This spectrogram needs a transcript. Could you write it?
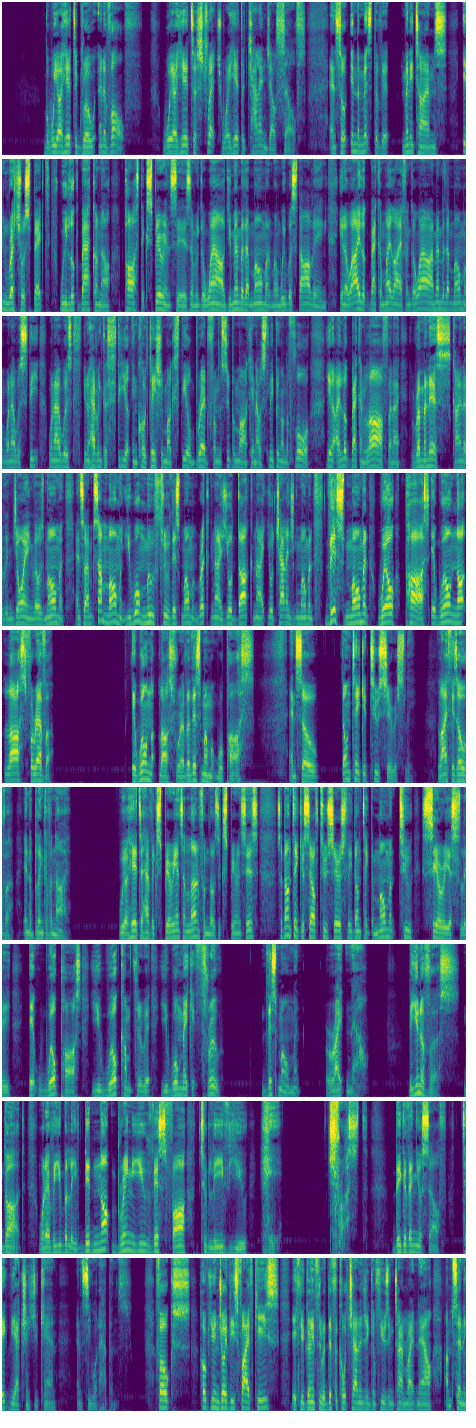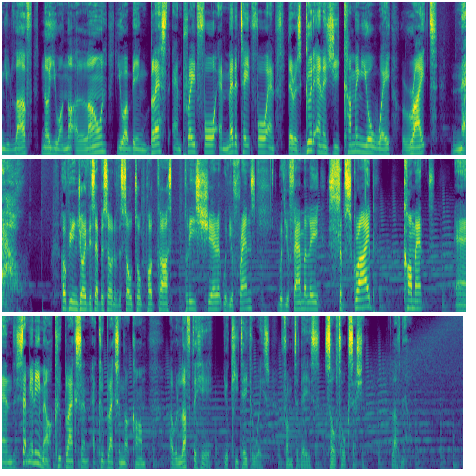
but we are here to grow and evolve. We are here to stretch. We're here to challenge ourselves. And so, in the midst of it, many times in retrospect, we look back on our past experiences and we go, wow, do you remember that moment when we were starving? You know, I look back on my life and go, wow, I remember that moment when I was ste- when I was, you know, having to steal in quotation marks steal bread from the supermarket and I was sleeping on the floor. You know, I look back and laugh and I reminisce, kind of enjoying those moments. And so, at some moment, you will move through this moment, recognize your dark night, your challenging moment. This moment will pass. It will not last forever. It will not last forever. This moment will pass. And so don't take it too seriously. Life is over in the blink of an eye. We are here to have experience and learn from those experiences. So don't take yourself too seriously. Don't take the moment too seriously. It will pass. You will come through it. You will make it through this moment right now. The universe God, whatever you believe, did not bring you this far to leave you here. Trust. Bigger than yourself. Take the actions you can and see what happens. Folks, hope you enjoyed these five keys. If you're going through a difficult, challenging, confusing time right now, I'm sending you love. Know you are not alone. You are being blessed and prayed for and meditate for, and there is good energy coming your way right now. Hope you enjoyed this episode of the Soul Talk podcast. Please share it with your friends, with your family. Subscribe, comment, and send me an email, kuteblackson at kuteblackson.com. I would love to hear your key takeaways from today's Soul Talk session. Love now.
